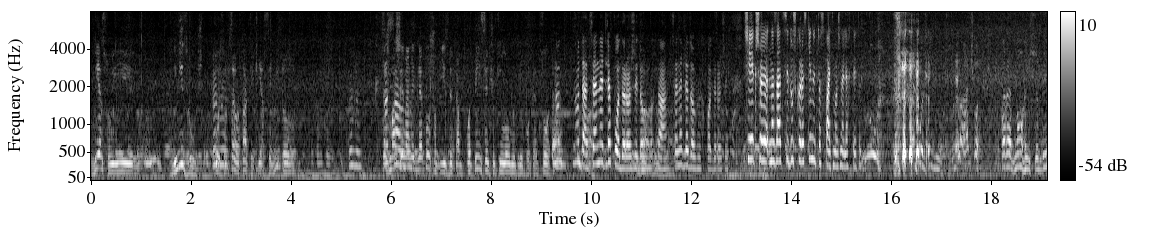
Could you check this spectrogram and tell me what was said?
весу і ну, мені зручно. Ось оце отак, як я сидю, то Угу. Це Ну, ж машина не для того, щоб їздити там по тисячу кілометрів, по 500. а Ну, ну да, це не для подорожей довго. да, це не для довгих подорожей. Ще якщо назад сідушку розкинуть, то спать можна лягти тут. А що, вперед ноги сюди,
